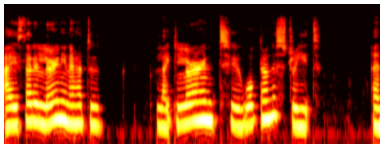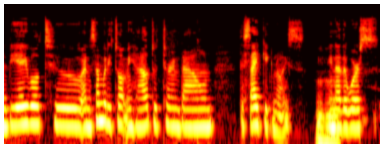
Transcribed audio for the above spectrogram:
I started learning. I had to like learn to walk down the street and be able to. And somebody taught me how to turn down the psychic noise. In other words,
